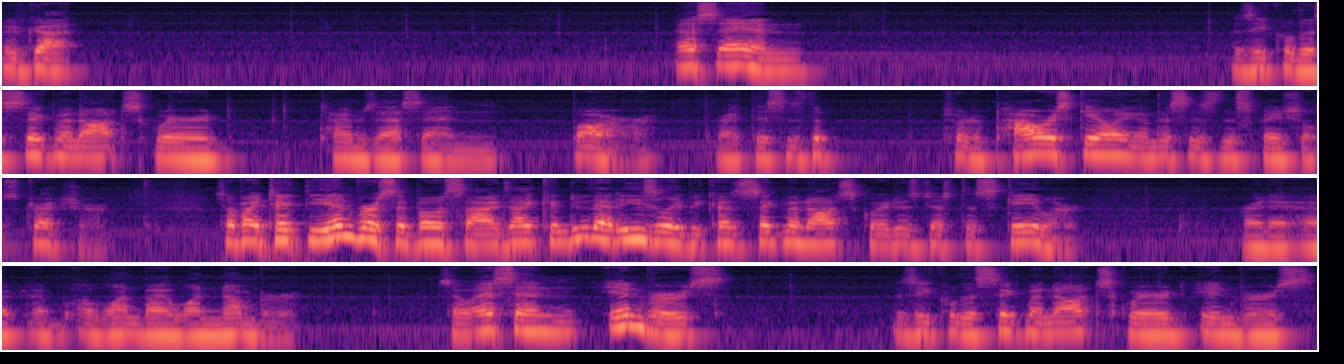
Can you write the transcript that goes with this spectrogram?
we've got Sn is equal to sigma naught squared times Sn bar, right? This is the sort of power scaling and this is the spatial structure. So if I take the inverse of both sides, I can do that easily because sigma naught squared is just a scalar, right? A, a, a one by one number. So Sn inverse is equal to sigma naught squared inverse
